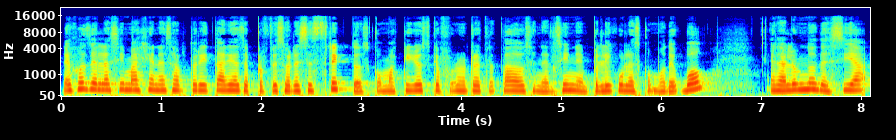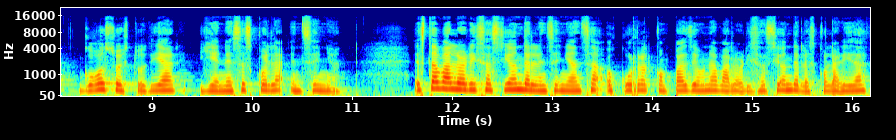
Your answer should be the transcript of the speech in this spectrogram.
Lejos de las imágenes autoritarias de profesores estrictos, como aquellos que fueron retratados en el cine en películas como The Wall, el alumno decía, gozo estudiar y en esa escuela enseñan. Esta valorización de la enseñanza ocurre al compás de una valorización de la escolaridad.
